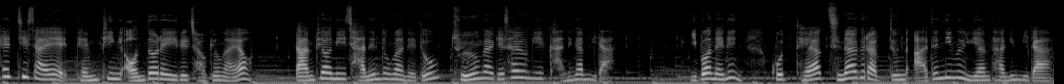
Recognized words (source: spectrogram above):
헬티사의 댐핑 언더레일을 적용하여 남편이 자는 동안에도 조용하게 사용이 가능합니다. 이번에는 곧 대학 진학을 앞둔 아드님을 위한 방입니다.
